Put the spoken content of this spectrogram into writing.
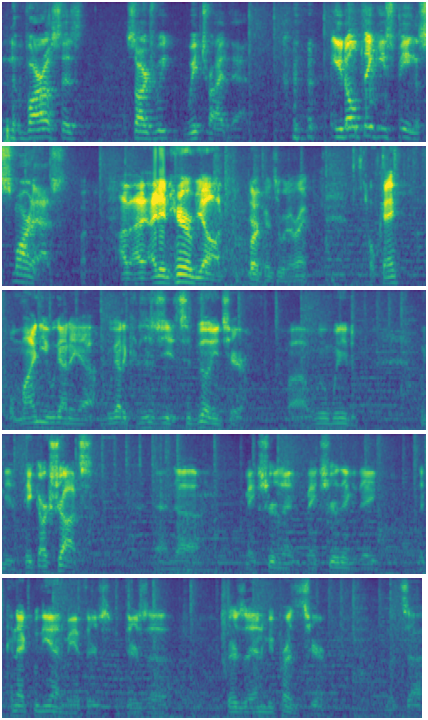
Navarro says, "Sarge, we we tried that. you don't think he's being a smartass? I, I, I didn't hear him yelling Perkins or whatever, right? Okay. Well, mind you, we got a uh, we got a contingent of civilians here. Uh, we, we need to we need to pick our shots and uh, make sure they make sure they, they, they connect with the enemy if there's if there's a there's an enemy presence here. Let's uh,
